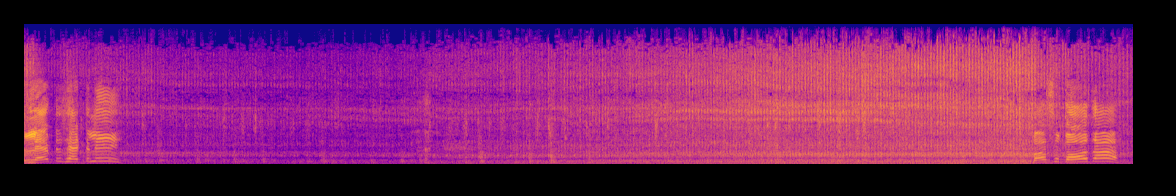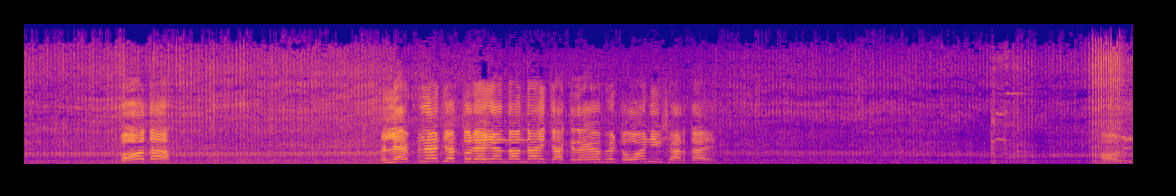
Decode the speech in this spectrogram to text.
ਲੈਫਟ ਸੈਟ ਲਈ। ਬਸ ਬਹੁਤ ਆ। ਬਹੁਤ ਆ। ਲੈਫਟ ਨਾਲ ਜੇ ਤੁਰਿਆ ਜਾਂਦਾ ਹੁੰਦਾ, ਐ ਚੱਕ ਦੇਗਾ ਫਿਰ ਟੋਆ ਨਹੀਂ ਛੱਡਦਾ ਏ ਹੌਲੀ।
